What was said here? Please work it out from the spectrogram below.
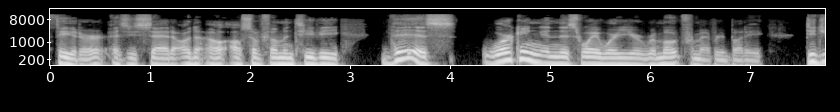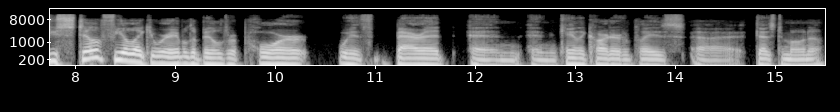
theater, as you said, also film and TV. This working in this way where you're remote from everybody, did you still feel like you were able to build rapport with Barrett and and Kaylee Carter, who plays uh, Desdemona?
